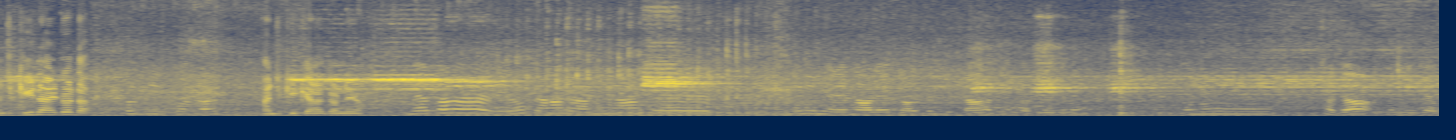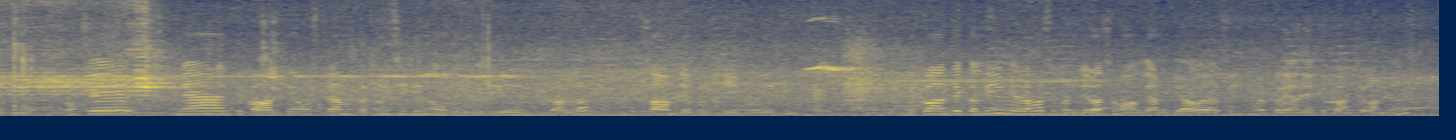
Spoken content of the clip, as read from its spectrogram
ਹਾਂਜੀ ਕੀ ਨਾਂ ਹੈ ਤੁਹਾਡਾ? ਕੁਲਦੀਪ ਕੌਰ ਸਰ। ਹਾਂਜੀ ਕੀ ਕਹਿਣਾ ਚਾਹੁੰਦੇ ਹੋ? ਮੈਂ ਸਰ ਇਹੋ ਕਹਿਣਾ ਚਾਹੁੰਦੀ ਹਾਂ ਕਿ ਜਿਹਨੇ ਵੀ ਮੇਰੇ ਨਾਲ ਇਹ ਗਲਤ ਕੀਤਾ ਹਰਜਿੰਦਰ ਸਿੰਘ ਨੇ ਉਹਨੂੰ ਸਜ਼ਾ ਮਿਲਣੀ ਚਾਹੀਦੀ ਹੈ। ਕਿਉਂਕਿ ਮੈਂ ਦੁਕਾਨ ਤੇ ਉਸ ਟਾਈਮ ਕੱਢੀ ਸੀਗੀ ਨੌ ਤਰੀਕ ਦੀ ਗੱਲ ਸ਼ਾਮ ਦੇ ਕੋਈ 6 ਵਜੇ ਦੀ। ਦੁਕਾਨ ਤੇ ਕੱਲੀ ਮੇਰਾ ਹਸਬੰਡ ਜਿਹੜਾ ਸਮਾਨ ਲੈਣ ਗਿਆ ਹੋਇਆ ਸੀ ਮੈਂ ਕਰਿਆਨੇ ਦੀ ਦੁਕਾਨ ਚਲਾਉਂਦੀ ਹਾਂ।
